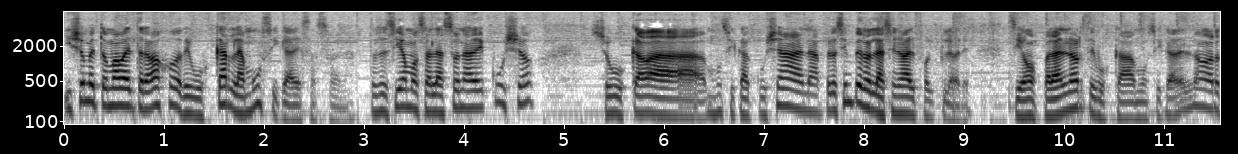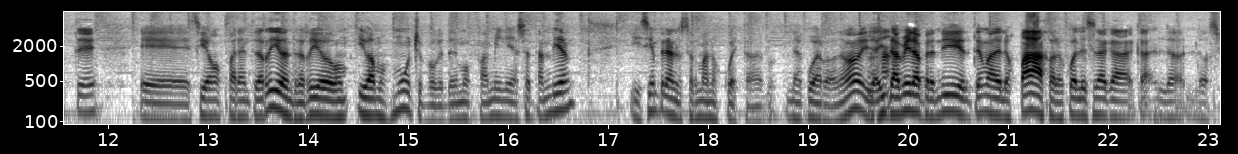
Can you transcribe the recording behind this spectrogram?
Y yo me tomaba el trabajo de buscar la música de esa zona. Entonces íbamos a la zona de Cuyo, yo buscaba música cuyana, pero siempre relacionada al folclore. Si íbamos para el norte, buscaba música del norte. Eh, si íbamos para Entre Ríos, Entre Ríos íbamos mucho porque tenemos familia allá también. Y siempre eran los hermanos Cuesta, me acuerdo, ¿no? Y de ahí también aprendí el tema de los pájaros, cuáles eran los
